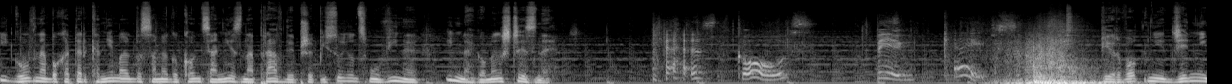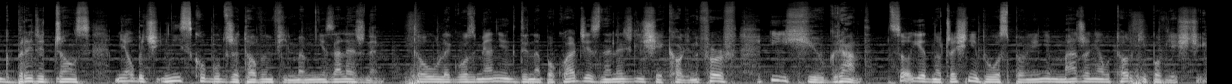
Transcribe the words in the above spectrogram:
i główna bohaterka niemal do samego końca nie zna prawdy, przypisując mu winy innego mężczyzny. Yes, of course. Big cakes. Pierwotnie dziennik Bridget Jones miał być niskobudżetowym filmem niezależnym. To uległo zmianie, gdy na pokładzie znaleźli się Colin Firth i Hugh Grant, co jednocześnie było spełnieniem marzeń autorki powieści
